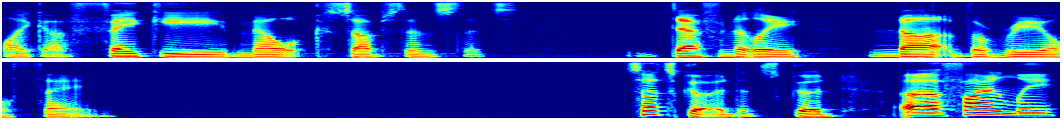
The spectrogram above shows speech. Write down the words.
like a fakey milk substance that's definitely not the real thing. So that's good. That's good. Uh, finally,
